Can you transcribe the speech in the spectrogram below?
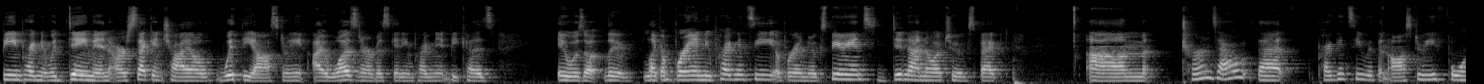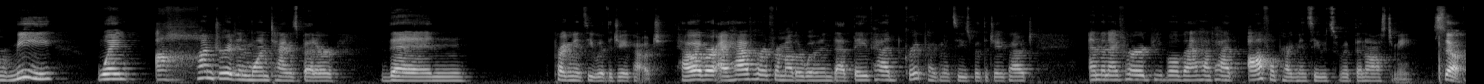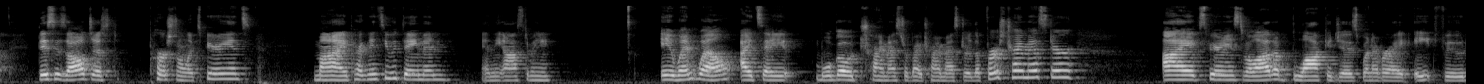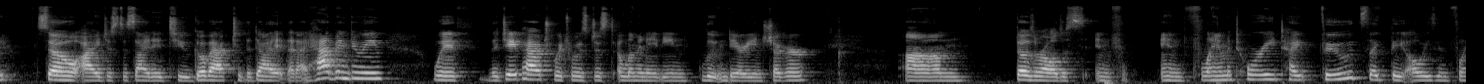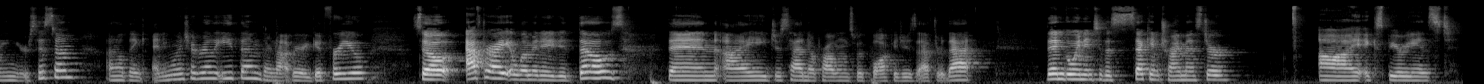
Being pregnant with Damon, our second child, with the ostomy, I was nervous getting pregnant because it was a like a brand new pregnancy, a brand new experience. Did not know what to expect. Um, turns out that pregnancy with an ostomy for me went a hundred and one times better than pregnancy with a J pouch. However, I have heard from other women that they've had great pregnancies with the J pouch, and then I've heard people that have had awful pregnancies with an ostomy. So this is all just personal experience. My pregnancy with Damon and the ostomy, it went well. I'd say we'll go trimester by trimester. The first trimester, I experienced a lot of blockages whenever I ate food. So I just decided to go back to the diet that I had been doing with the J pouch, which was just eliminating gluten, dairy, and sugar. Um, those are all just inf- inflammatory type foods. Like they always inflame your system. I don't think anyone should really eat them. They're not very good for you. So after I eliminated those, then I just had no problems with blockages after that. Then going into the second trimester, I experienced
